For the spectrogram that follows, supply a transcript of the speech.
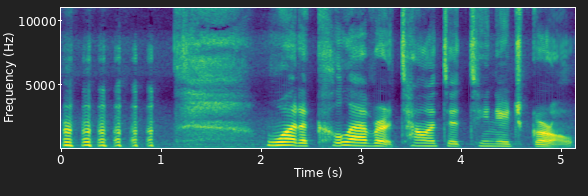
what a clever, talented teenage girl.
